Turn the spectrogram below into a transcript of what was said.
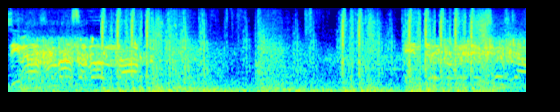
Sie werfen Wasserbomben ab. In Deckung mit dem Schiff da.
